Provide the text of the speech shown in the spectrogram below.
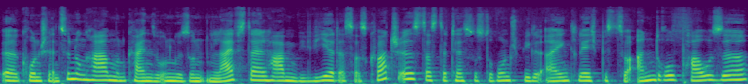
äh, chronische Entzündung haben und keinen so ungesunden Lifestyle haben wie wir, dass das Quatsch ist, dass der Testosteronspiegel eigentlich bis zur Andropause,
